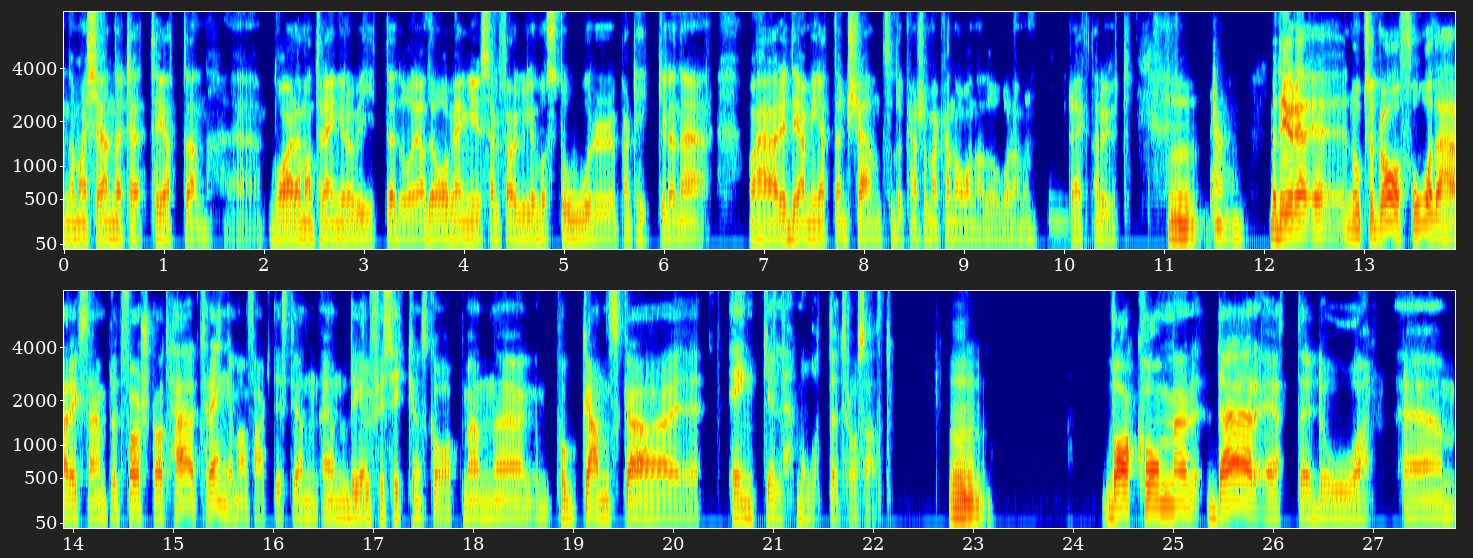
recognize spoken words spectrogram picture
när man känner tätheten? Eh, vad är det man tränger att vita då? Ja, det avhänger ju självföljligt hur stor partikeln är. Och här är diametern känd, så då kanske man kan ana då vad man räknar ut. Mm. Men det är eh, nog så bra att få det här exemplet först och att här tränger man faktiskt en, en del fysikkunskap, men eh, på ganska eh, enkel måte trots allt. Mm. Vad kommer därefter då? Ehm,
